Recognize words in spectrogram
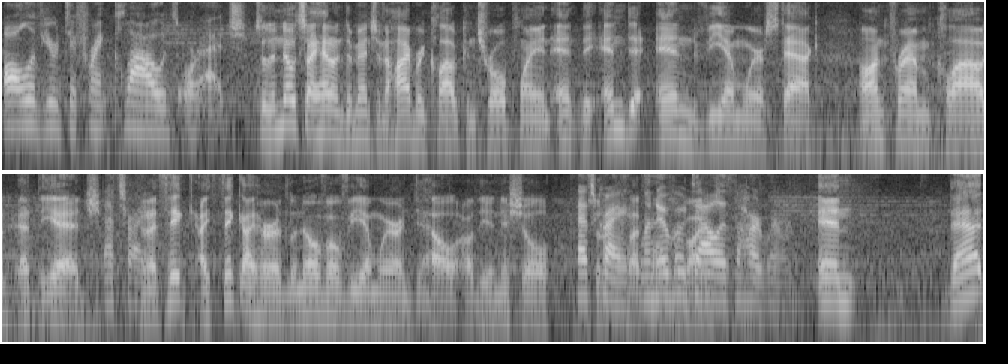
all of your different clouds or edge. So the notes I had on Dimension, a hybrid cloud control plane, and the end-to-end -end VMware stack, on-prem, cloud, at the edge. That's right. And I think I think I heard Lenovo, VMware, and Dell are the initial. That's sort right. platform Lenovo providers. Dell is the hardware. And that,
